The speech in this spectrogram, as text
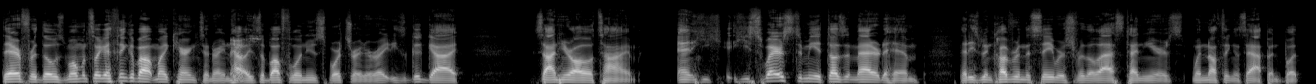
there for those moments? Like I think about Mike Harrington right now. He's a Buffalo News sports writer, right? He's a good guy. He's on here all the time. And he he swears to me it doesn't matter to him that he's been covering the Sabres for the last 10 years when nothing has happened but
